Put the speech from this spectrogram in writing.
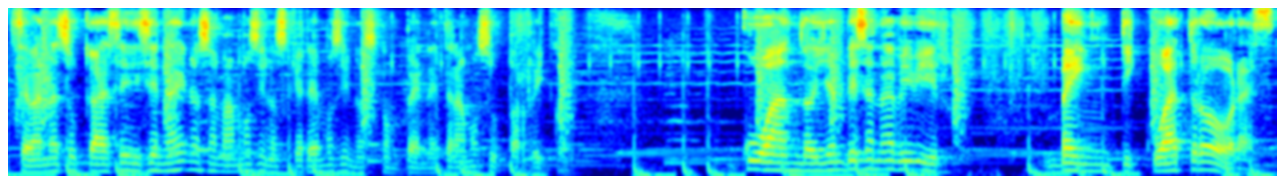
se van a su casa y dicen, ay, nos amamos y nos queremos y nos compenetramos súper rico. Cuando ya empiezan a vivir 24 horas,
